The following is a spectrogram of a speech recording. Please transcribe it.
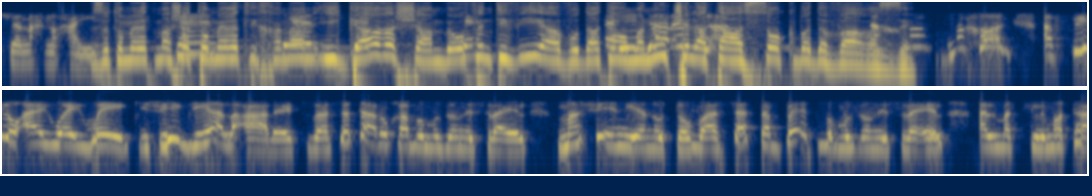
שאנחנו חיים. זאת אומרת, מה שאת כן, אומרת לי, חנן, כן, היא כן. גרה שם, באופן טבעי, עבודת האומנות שלה שם. תעסוק בדבר הזה. נכון, אפילו איי ווי ווי, כשהגיע לארץ ועשה תערוכה במוזיאון ישראל, מה שעניין אותו, ועשה טבט במוזיאון ישראל על מצלמות, ה...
